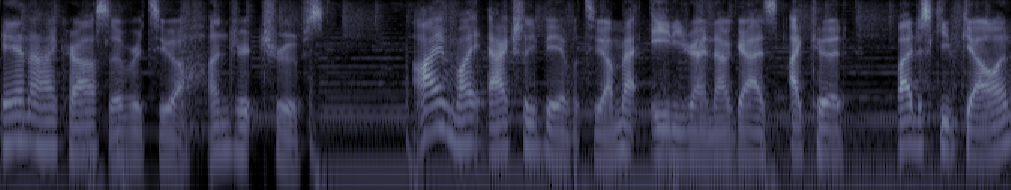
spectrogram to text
Can I cross over to 100 troops? I might actually be able to. I'm at 80 right now, guys. I could. If I just keep going,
